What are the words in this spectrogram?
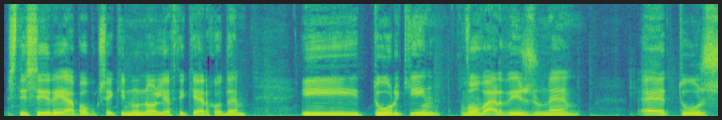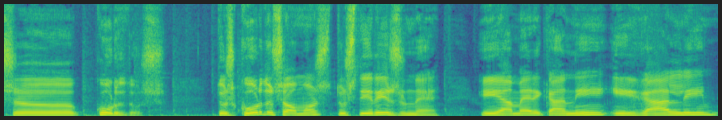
Στη Συρία από όπου ξεκινούν όλοι αυτοί και έρχονται οι Τούρκοι βομβαρδίζουν ε, τους ε, Κούρδους. Τους Κούρδους όμως τους στηρίζουν οι Αμερικανοί, οι Γάλλοι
